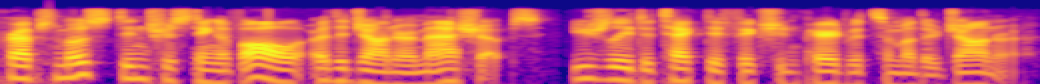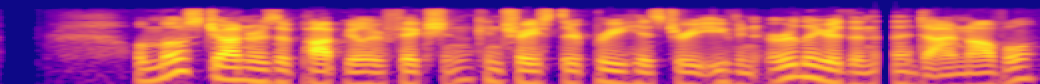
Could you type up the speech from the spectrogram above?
Perhaps most interesting of all are the genre mashups, usually detective fiction paired with some other genre. While most genres of popular fiction can trace their prehistory even earlier than the dime novel,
